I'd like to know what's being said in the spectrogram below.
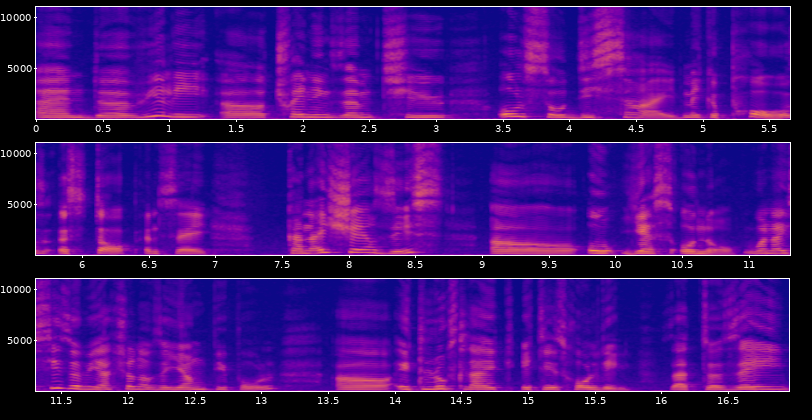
and really training them to also decide, make a pause, a stop, and say, can I share this? Uh, oh, yes or no. When I see the reaction of the young people, uh, it looks like it is holding. That uh, they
